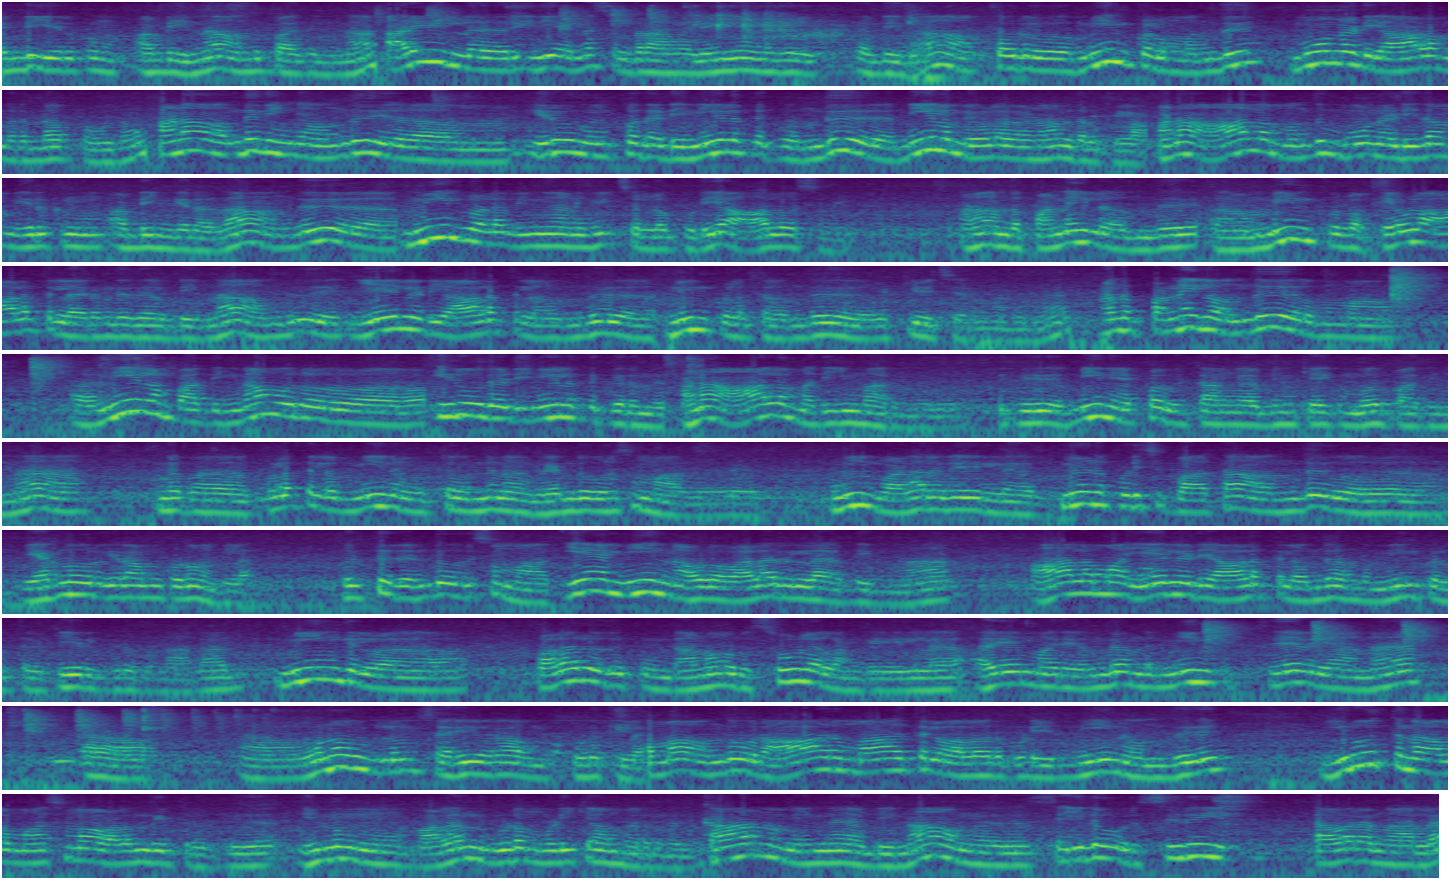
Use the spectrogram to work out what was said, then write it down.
எப்படி இருக்கும் அப்படின்னா வந்து பார்த்தீங்கன்னா அறிவியல் ரீதியாக என்ன சொல்கிறாங்க விஞ்ஞானிகள் அப்படின்னா ஒரு மீன் குளம் வந்து மூணு அடி ஆழம் இருந்தால் போதும். ஆனால் வந்து நீங்கள் வந்து இருபது முப்பது அடி நீளத்துக்கு வந்து நீளம் எவ்வளோ வேணாலும் இருக்கலாம். ஆனால் ஆழம் வந்து மூணு அடி தான் இருக்கணும் அப்படிங்கிறதான் வந்து மீன்வள விஞ்ஞானிகள் சொல்லக்கூடிய ஆலோசனை. ஆனால் அந்த பண்ணையில் வந்து மீன் குளம் எவ்வளோ ஆழத்தில் இருந்தது அப்படின்னா வந்து ஏழு அடி ஆழத்தில் வந்து மீன் குளத்தை வந்து வெட்டி வச்சுருந்தாங்க. அந்த பண்ணையில் வந்து நீளம் பார்த்தீங்கன்னா ஒரு இருபது அடி நீளத்துக்கு இருந்தது. ஆனால் ஆழம் அதிகமாக இருந்தது. இதுக்கு மீன் எப்போ விட்டாங்க அப்படின்னு கேட்கும்போது பார்த்தீங்கன்னா இந்த குளத்தில் மீனை விட்டு வந்து நாங்கள் ரெண்டு வருஷம் ஆகுது. மீன் வளரவே இல்லை. மீனை பிடிச்சி பார்த்தா வந்து இரநூறு கிராம் கூட இல்லை. விட்டு ரெண்டு வருஷம் ஏன் மீன் அவ்வளோ வளரல அப்படின்னா ஆழமாக ஏழு அடி வந்து அந்த மீன் குளத்தை வெட்டி இருக்கிறதுனால மீன்கள் வ- உண்டான ஒரு சூழல் அங்கே இல்லை. அதே மாதிரி வந்து அந்த மீனுக்கு தேவையான உணவுகளும் சரிவர அவங்க கொடுக்கல. அம்மா வந்து ஒரு ஆறு மாதத்தில் வளரக்கூடிய மீன் வந்து இருபத்தி நாலு மாசமா வளர்ந்துட்டு இருக்கு இன்னும் வளர்ந்து கூட முடிக்காம இருந்தது. காரணம் என்ன அப்படின்னா அவங்க செய்த ஒரு சிறு தவறனால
